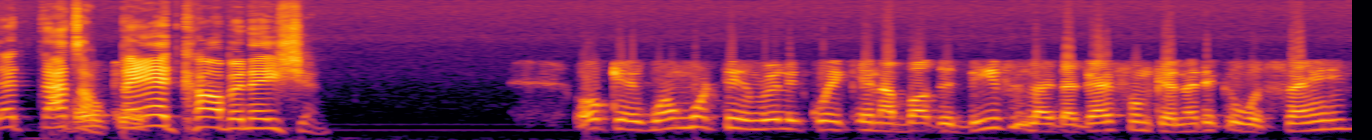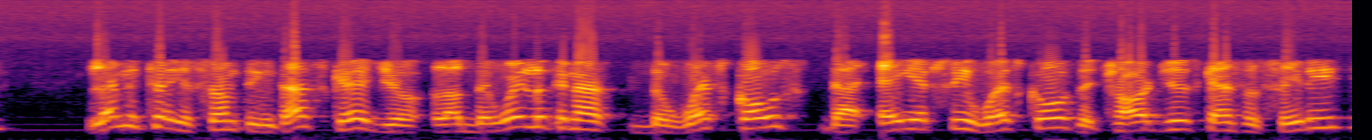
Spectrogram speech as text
That that's a bad combination. Okay, one more thing really quick, and about the defense, like the guy from Connecticut was saying. Let me tell you something. That schedule, like the way looking at the West Coast, the AFC West Coast, the Chargers, Kansas City,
